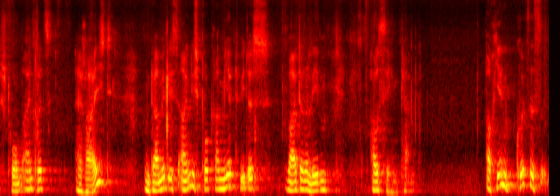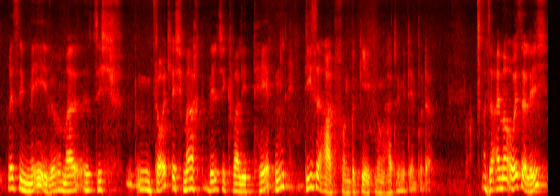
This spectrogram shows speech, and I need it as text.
Stromeintritts erreicht und damit ist eigentlich programmiert, wie das weitere Leben aussehen kann. Auch hier ein kurzes Resümee, wenn man mal sich deutlich macht, welche Qualitäten diese Art von Begegnung hatte mit dem Buddha. Also einmal äußerlich,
